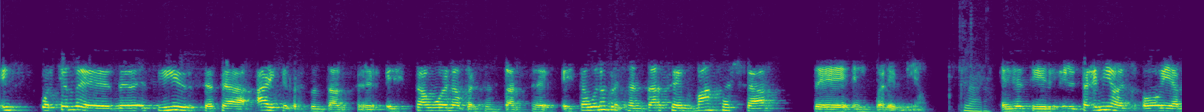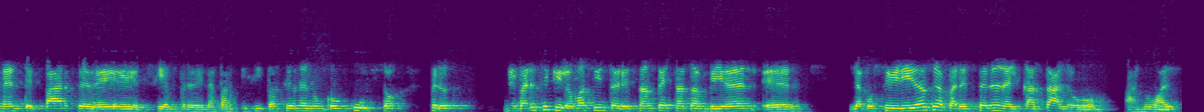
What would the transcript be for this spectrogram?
es cuestión de, de, decidirse, o sea, hay que presentarse, está bueno presentarse, está bueno presentarse más allá del premio. Claro. Es decir, el premio es obviamente parte de siempre de la participación en un concurso, pero me parece que lo más interesante está también en la posibilidad de aparecer en el catálogo anual.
